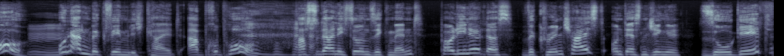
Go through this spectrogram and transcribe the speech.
Oh, Unanbequemlichkeit. Apropos, hast du da nicht so ein Segment, Pauline, das The Cringe heißt und dessen Jingle so geht?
